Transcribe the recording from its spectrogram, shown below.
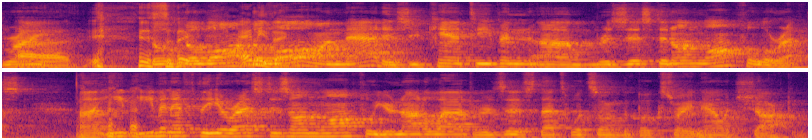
Right. Uh, the, like the, law, the law on that is you can't even uh, resist an unlawful arrest. Uh, e- even if the arrest is unlawful, you're not allowed to resist. That's what's on the books right now. It's shocking.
